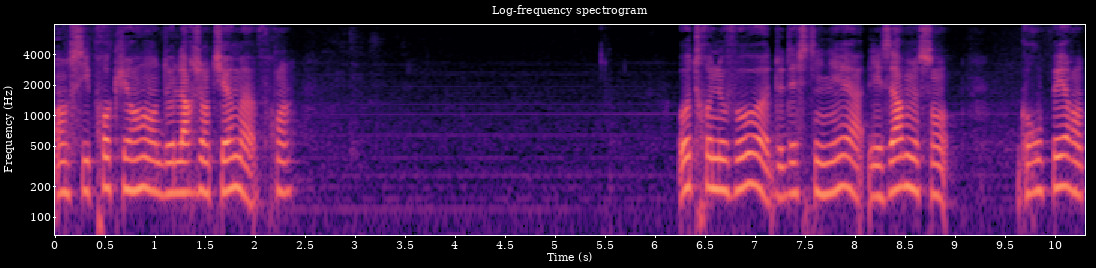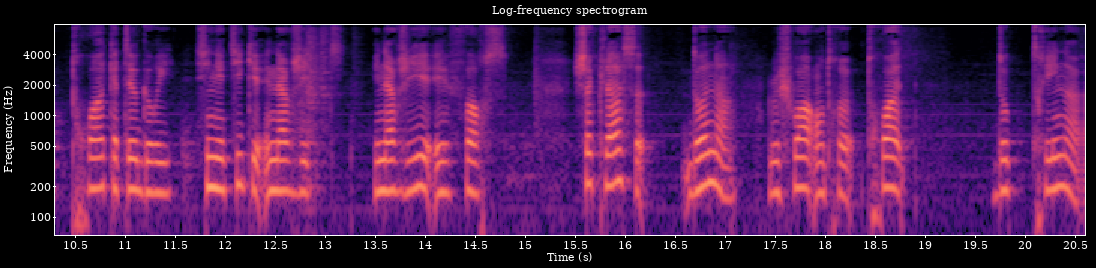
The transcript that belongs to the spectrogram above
en s'y procurant de l'argentium. euh, fran- Autre nouveau de Destiny, euh, les armes sont groupées en trois catégories cinétique, énergie, énergie et force. Chaque classe donne le choix entre trois doctrines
